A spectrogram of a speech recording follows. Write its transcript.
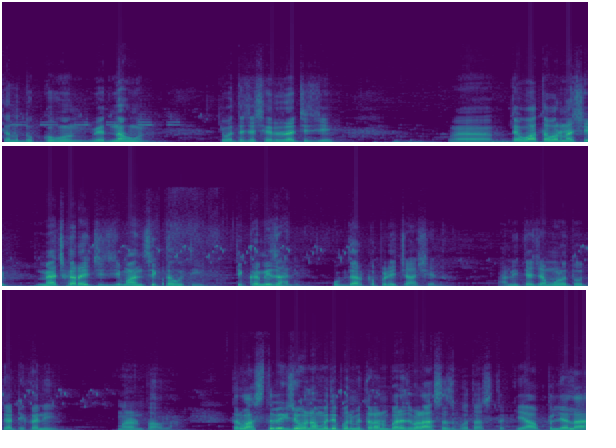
त्याला दुःख होऊन वेदना होऊन किंवा त्याच्या शरीराची जी त्या वातावरणाशी मॅच करायची जी मानसिकता होती ती कमी झाली उबदार कपड्याच्या आशेनं. आणि त्याच्यामुळं तो त्या ठिकाणी मरण पावला. तर वास्तविक जीवनामध्ये पण मित्रांनो बऱ्याच वेळा असंच होत असतं की आपल्याला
